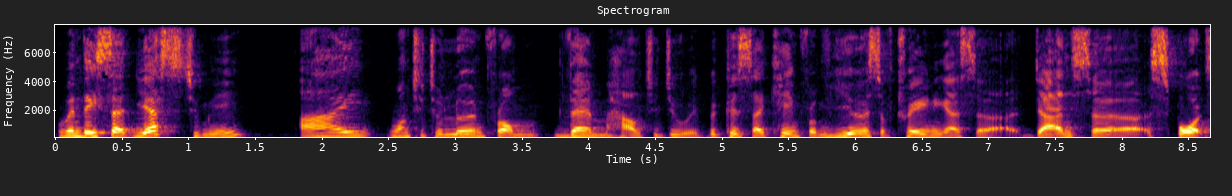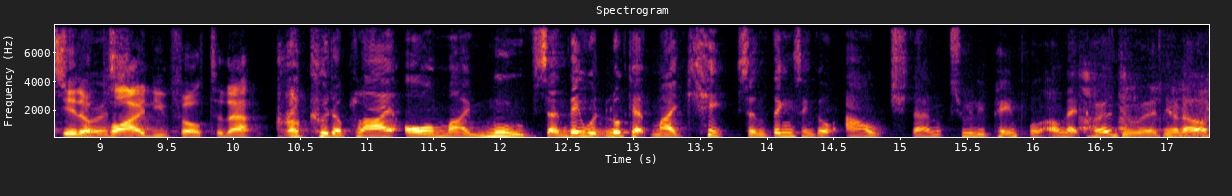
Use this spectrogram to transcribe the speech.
when they said yes to me, I wanted to learn from them how to do it because I came from years of training as a dancer, sports. It person. applied, you felt, to that. I could apply all my moves, and they would look at my kicks and things and go, "Ouch, that looks really painful. I'll let her do it," you know,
